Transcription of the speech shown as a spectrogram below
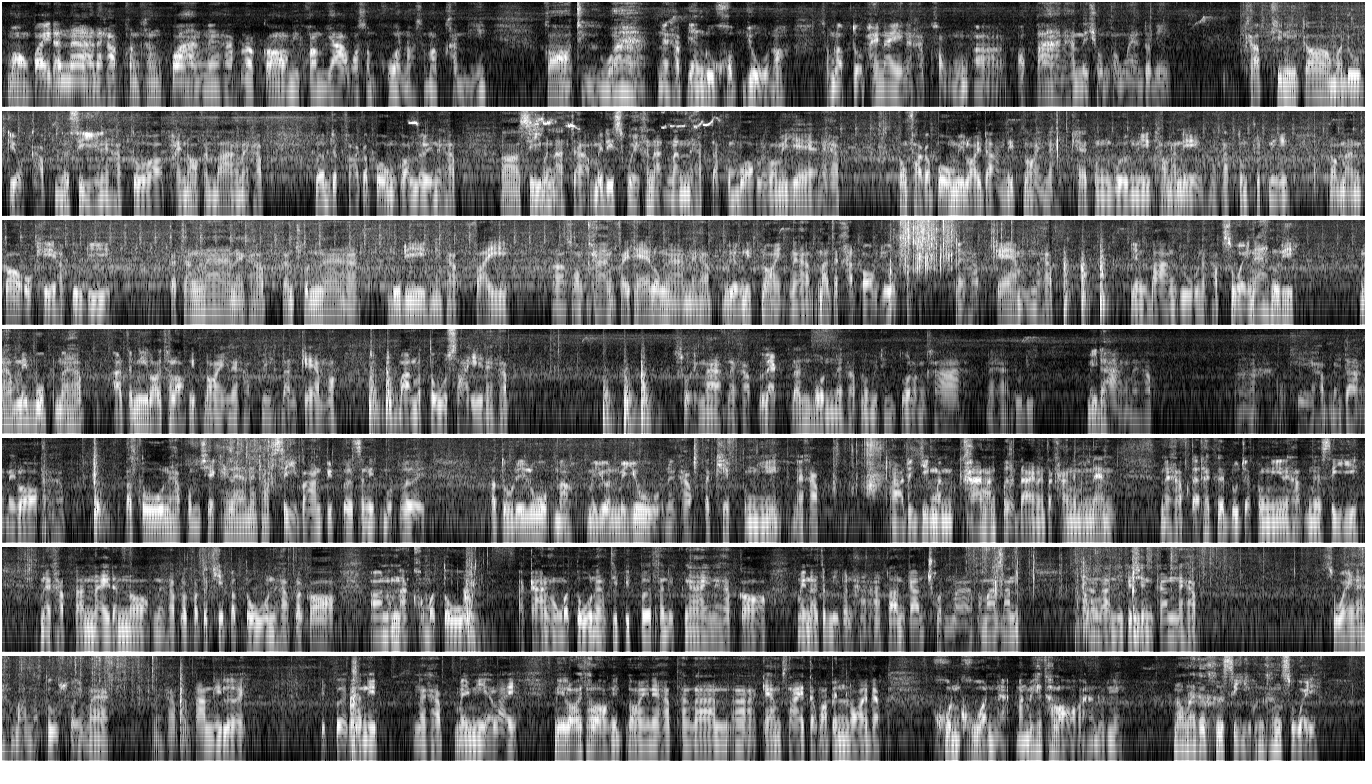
มองไปด้านหน้านะครับ ค่อนข้างกว้างนะครับ แล้วก็มีความยาวพอสมควรเนาะสำหรับคันนี้ก็ถือว่านะครับยังดูครบอยู่เนาะสำหรับตัวภายในนะครับของออปต้านะครับในโฉมของแวนตัวนี้ ครับทีนี้ก็มาดูเกี่ยวกับเนื้อสีนะครับ ตัวภายนอกกันบ้างนะครับ เริ่มจากฝากระโปรงก่อนเลยนะครับสีมันอาจจะไม่ได้สวยขนาดนั้นนะครับ แต่ผมบอกเลยว่าไม่แย่นะครับ ตรงฝากระโปรงมีรอยด่างนิดหน่อยนะครับ แค่ตรงเวิร์กนี้เท่านั้นเองนะครับ ตรงจุดนี้ นอกนั้นก็โอเคครับดูดี กระจังหน้านะครับกันชนหน้าดูดีนะครับ ไฟอสองข้างไฟแท้โรงงานนะครับ เหลืองนิดหน่อยนะครับ น่าจะขัดออกอยู่นะครับ แก้มนะครับ ยังบางอยู่นะครับ สวยนะดูดิ นะครับไม่บุบนะครับ อาจจะมีรอยถลอกนิดหน่อยนะครับนี่ด้านแก้มเนาะบานประตูใสนะครับ สวยมากนะครับแหลกด้านบนนะครับรวมไปถึงตัวหลังคานะฮะดูดิไม่ด่างนะครับอ่าโอเคครับไม่ด่างไม่ลอกนะครับ ประตูนะครับผมเช็คให้แล้วนะครับสี่บานปิดเปิดสนิทหมดเลย ประตูได้รูปเนาะไม่ย่นไม่ยู่นะครับตะเข็บตรงนี้นะครับอ่าจริง ๆ มันข้างนั้นเปิดได้นะแต่ข้างนี้มันแน่น นะครับ แต่ถ้าเกิดดูจากตรงนี้นะครับเนื้อสีนะครับด้านในด้านนอกนะครับ แล้วก็ตะเข็บประตูนะครับ แล้วก็น้ำหนักของประตูอาการของประตูนะครับที่ปิดเปิดสนิทง่ายนะครับ ก็ไม่น่าจะมีปัญหาด้านการชนมาประมาณนั้น ทางด้านนี้ก็เช่นกันนะครับ สวยนะบานประตูสวยมากนะครับ ตามนี้เลยปิดเปิดสนิทนะครับ ไม่มีอะไรมีรอยถลอกนิดหน่อยนะครับ ทางด้านแก้มซ้ายแต่ว่าเป็นรอยแบบควรๆน่ะมันไม่ใช่ถลอกอะฮะดูดินอกนั้นก็คือสีค่อนข้างสวย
